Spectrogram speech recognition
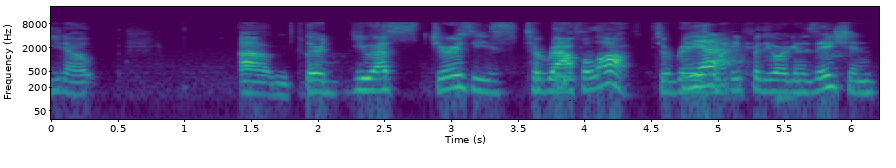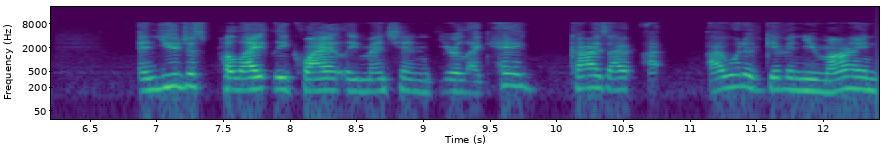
you know um, their us jerseys to raffle off to raise Yeah. money for the organization and you just politely quietly mentioned you're like hey guys i i, I would have given you mine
